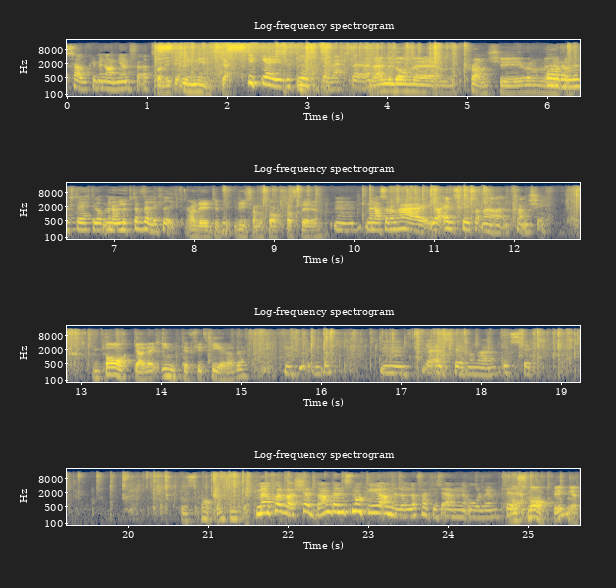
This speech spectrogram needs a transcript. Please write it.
Sour Cream and Onion för att Så lite unika. sticka ut lite vet du. Nej, men de eh, crunchy, vad de nu Åh, heter. de luktar jättegott men de luktar väldigt likt. Ja, det är typ det är samma sak fast det är Mm. Men alltså de här, jag älskar ju såna crunchy. bakade, inte friterade. Mm, jag älskar ju sånt här ostigt. De smakar inte mycket. Men själva cheddarn, den smakar ju annorlunda faktiskt än Orvin. De smakar ju inget.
